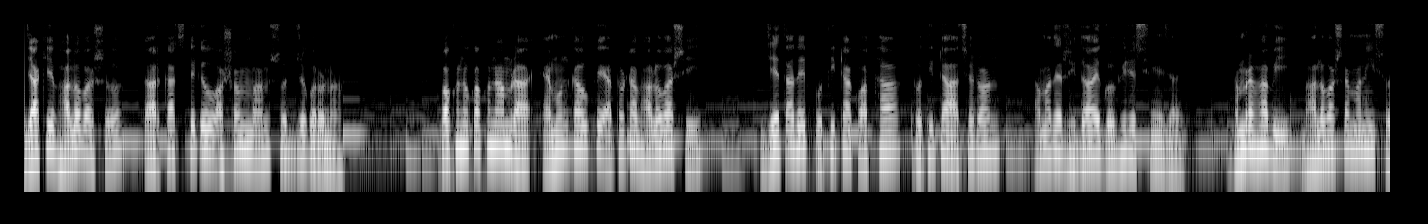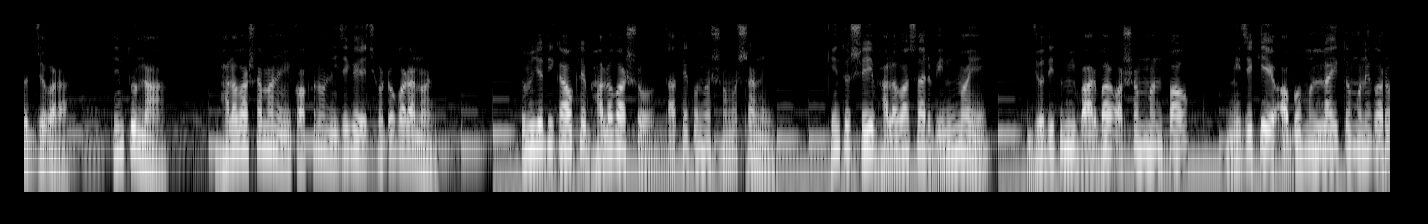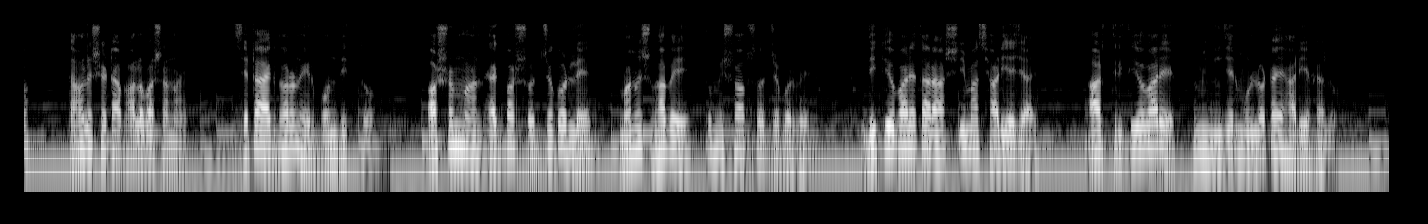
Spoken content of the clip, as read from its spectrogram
যাকে ভালোবাসো, তার কাছ থেকেও অসম্মান সহ্য করো না। কখনো কখনো আমরা এমন কাউকে এতটা ভালোবাসি যে তাদের প্রতিটা কথা, প্রতিটা আচরণ আমাদের হৃদয়ে গভীরে ছুঁয়ে যায়। আমরা ভাবি, ভালোবাসা মানেই সহ্য করা। কিন্তু না, ভালোবাসা মানে কখনো নিজেকে ছোট করা নয়। তুমি যদি কাউকে ভালোবাসো, তাতে কোনো সমস্যা নেই। কিন্তু সেই ভালোবাসার বিনিময়ে যদি তুমি বারবার অসম্মান পাও, নিজেকে অবমূল্যায়িত মনে করো, তাহলে সেটা ভালোবাসা নয়। সেটা এক ধরনের বন্দিত্ব। অসম্মান একবার সহ্য করলে মানুষ ভাবে তুমি সব সহ্য করবে। দ্বিতীয়বারে তারা সীমা ছাড়িয়ে যায়। আর তৃতীয়বারে তুমি নিজের মূল্যটাই হারিয়ে ফেলো।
